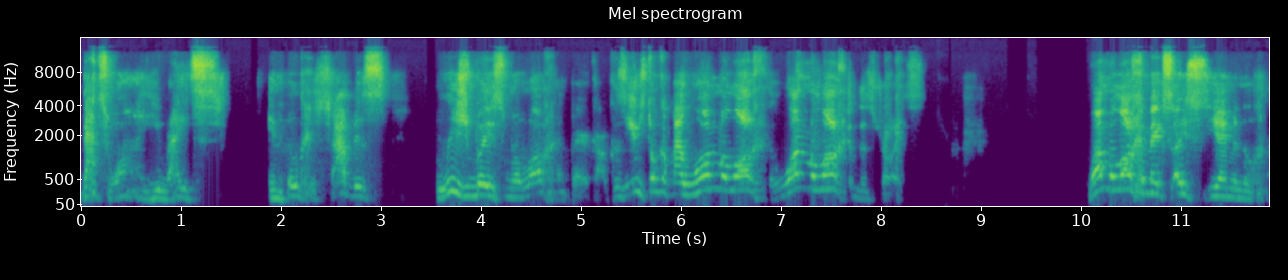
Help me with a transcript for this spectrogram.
that's why he writes in Hilchis Shabbos Lishbeis Malach in Perikal, because he's talking about one Malach, one Malach destroys. One Malach makes Ice Yemenucha.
